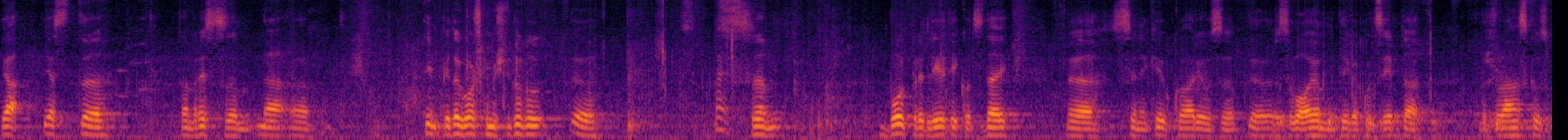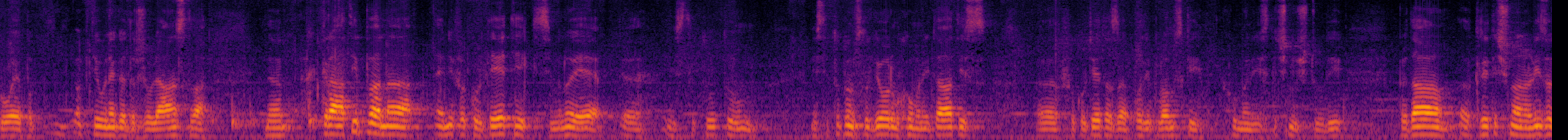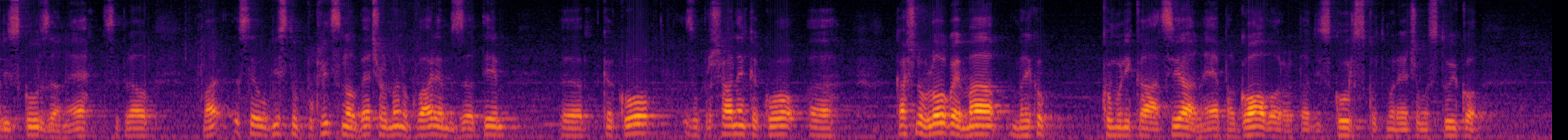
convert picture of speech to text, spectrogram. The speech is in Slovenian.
Ja, jaz uh, tam res uh, na uh, tem pedagoškem inštitutu sem bolj pred leti kot zdaj se nekaj ukvarjal z razvojem tega koncepta državljanske vzgoje, aktivnega državljanstva. Hkrati pa na eni fakulteti, ki se imenuje Institutum, Institutum Studiorum Humanitatis, fakulteta za podiplomski humanistični študij, predavam kritično analizo diskurza, ne, se pravi, se v bistvu poklicno več ali manj ukvarjam z tem, eh, kako, z vprašanjem, kako, eh, kakšno vlogo ima neko komunikacija, ne, pa govor ali pa diskurs, kot mu rečemo stujko,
